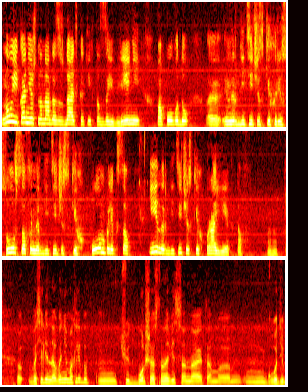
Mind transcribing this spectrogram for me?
Ну и, конечно, надо ждать каких-то заявлений по поводу э, энергетических ресурсов, энергетических комплексов и энергетических проектов. Угу. Василина, вы не могли бы чуть больше остановиться на этом эм, годе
